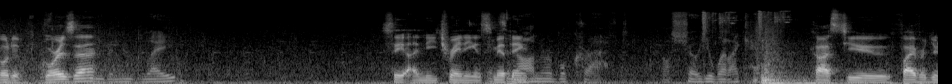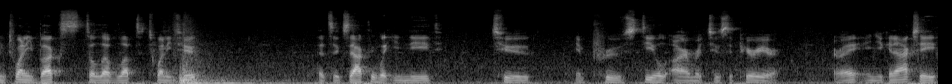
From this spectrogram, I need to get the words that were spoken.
Go to Ghorza. Need a new blade? Say I need training in smithing. honorable craft. I'll show you what I can. Cost you 520 bucks to level up to 22. That's exactly what you need to improve steel armor to superior. Alright, and you can actually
